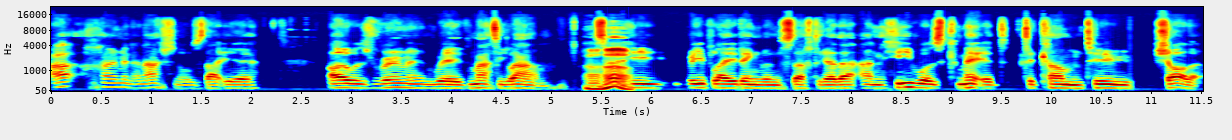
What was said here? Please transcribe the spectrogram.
at home internationals that year, I was rooming with Matty Lamb. Uh-huh. So he we played England stuff together, and he was committed to come to Charlotte.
